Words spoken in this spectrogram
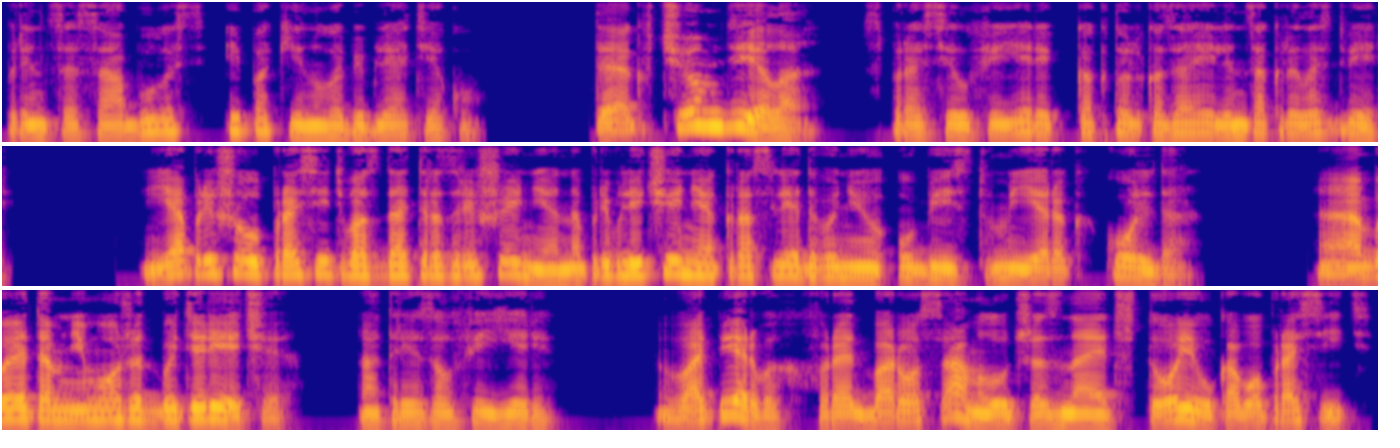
Принцесса обулась и покинула библиотеку. «Так в чем дело?» — спросил Фиерик, как только за Эллен закрылась дверь. «Я пришел просить вас дать разрешение на привлечение к расследованию убийств Мьерок Кольда». «Об этом не может быть и речи», — отрезал Фиери. «Во-первых, Фред Баро сам лучше знает, что и у кого просить.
